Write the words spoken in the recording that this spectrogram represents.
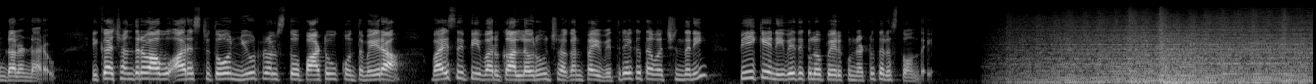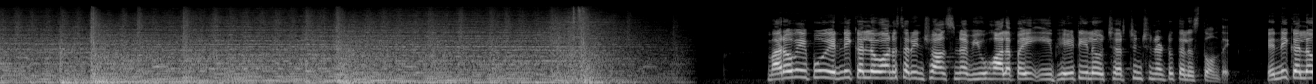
ఉండాలన్నారు. ఇక చంద్రబాబు అరెస్టుతో న్యూట్రల్స్తో పాటు కొంతమేర వైసీపీ వర్గాల్లోనూ జగన్పై వ్యతిరేకత వచ్చిందని పీకే నివేదికలో పేర్కొన్నట్లు తెలుస్తోంది. మరోవైపు ఎన్నికల్లో అనుసరించాల్సిన వ్యూహాలపై ఈ భేటీలో చర్చించినట్టు తెలుస్తోంది. ఎన్నికల్లో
